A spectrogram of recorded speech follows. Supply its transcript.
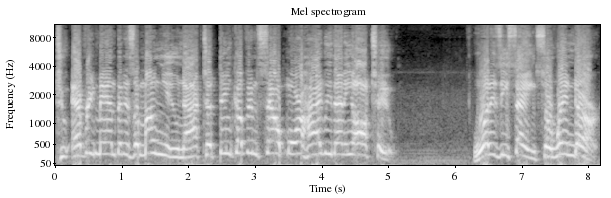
to every man that is among you, not to think of himself more highly than he ought to. What is he saying? Surrender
